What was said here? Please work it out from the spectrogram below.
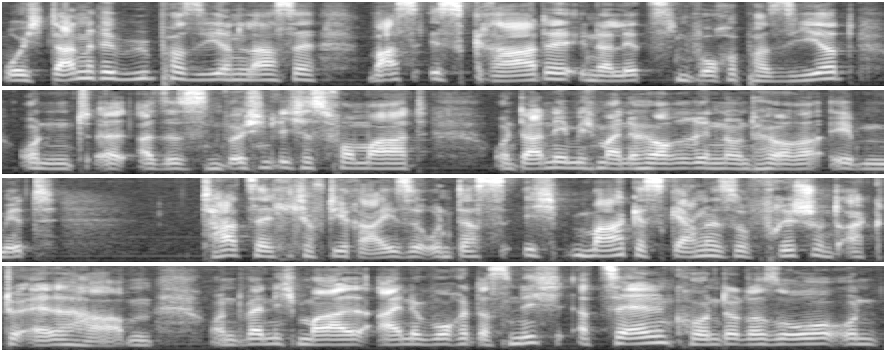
wo ich dann Revue passieren lasse, was ist gerade in der letzten Woche passiert. Und äh, also es ist ein wöchentliches Format. Und da nehme ich meine Hörerinnen und Hörer eben mit tatsächlich auf die Reise und das ich mag es gerne so frisch und aktuell haben und wenn ich mal eine Woche das nicht erzählen konnte oder so und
